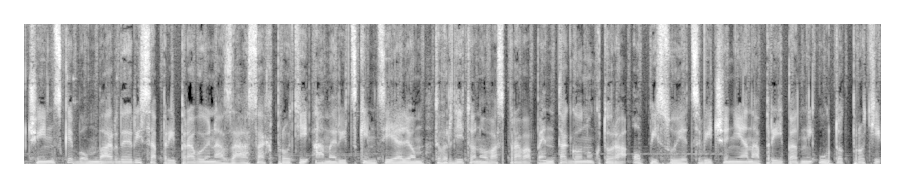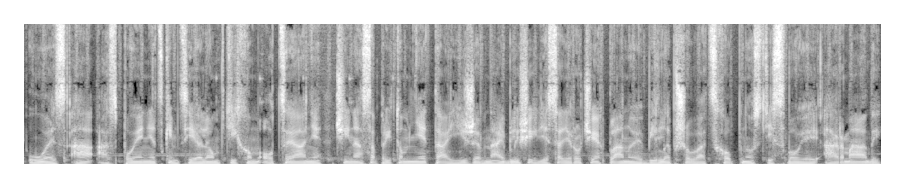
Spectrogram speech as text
Čínske bombardéry sa pripravujú na zásah proti americkým cieľom. Tvrdí to nová správa Pentagonu, ktorá opisuje cvičenia na prípadný útok proti USA a spojeneckým cieľom v Tichom oceáne. Čína sa pritom netají, že v najbližších 10 ročiach plánuje vylepšovať schopnosti svojej armády.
